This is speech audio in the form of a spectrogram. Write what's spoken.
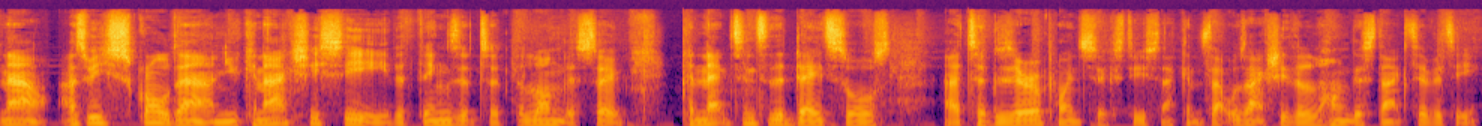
now, as we scroll down, you can actually see the things that took the longest. So connecting to the data source uh, took 0.62 seconds. That was actually the longest activity.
